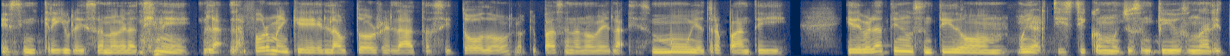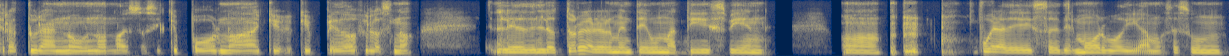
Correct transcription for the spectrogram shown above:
es increíble esa novela. Tiene la, la, forma en que el autor relata así todo lo que pasa en la novela es muy atrapante y, y de verdad tiene un sentido muy artístico en muchos sentidos. Una literatura no, no, no es así que porno, ay, que, que pedófilo, sino le, le, otorga realmente un matiz bien uh, fuera de ese, del morbo, digamos. Es un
